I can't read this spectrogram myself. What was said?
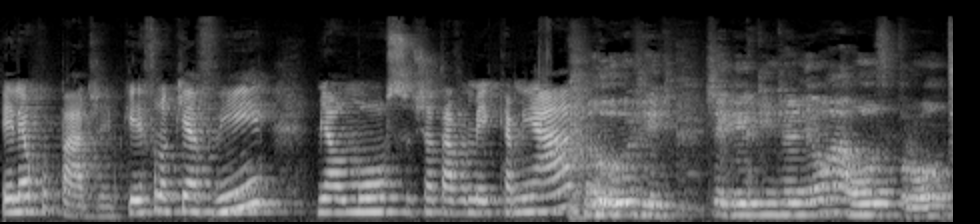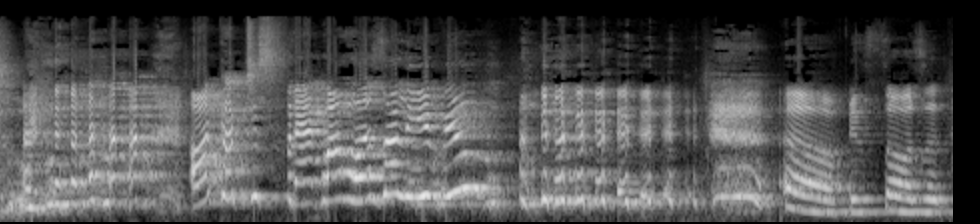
Ele é o culpado, gente. Porque ele falou que ia vir, meu almoço já tava meio caminhado. Ô, gente, cheguei aqui já deu um arroz pronto. Ó que eu te esfrego arroz ali, viu? oh, pessoas.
